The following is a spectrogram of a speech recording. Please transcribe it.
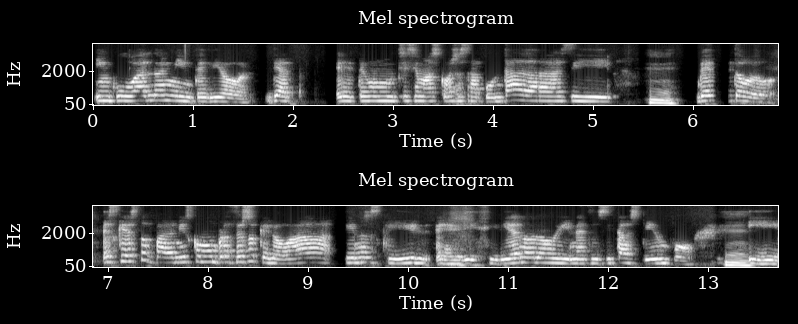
incubando en mi interior. Ya eh, tengo muchísimas cosas apuntadas y Mm, de todo. Es que esto para mí es como un proceso que lo va, tienes que ir eh, digiriéndolo y necesitas tiempo. mm, Y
